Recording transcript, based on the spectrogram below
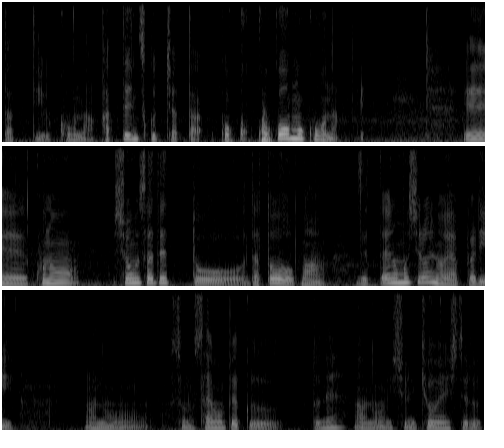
たっていうコーナー勝手に作っちゃったここここもコーナー、えー、この「ショー・ザ・デッド」だとまあ絶対面白いのはやっぱりあのそのサイモン・ペックとねあの一緒に共演してる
